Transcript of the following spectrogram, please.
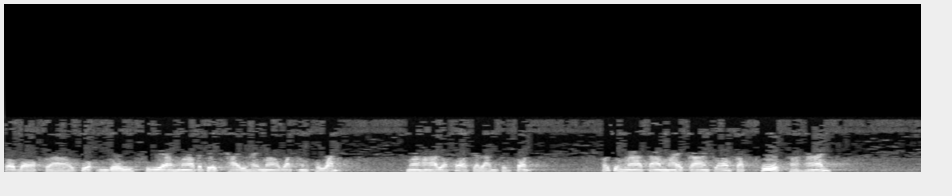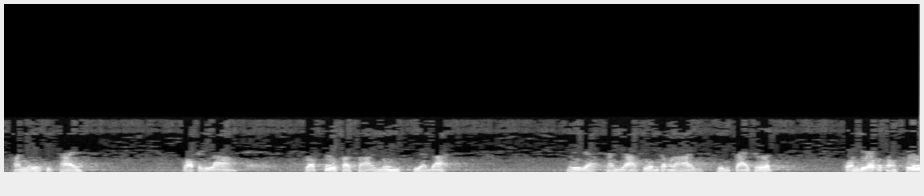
ก็บอกกล่าวพวกอินโดนีเซียมาประเทศไทยให้มาวัดอัมพวัน มาหาหลวงพ่อจรันเป็นต้น เขาจึงมาตามหมายการพร้อมกับทูตทหารพันเอกพิชัย ก็เป็นล่ามเราพูดภาษาอินโดนีเซียได้ นี่แหละท่านญาติโยมทั้งหลายเห็นใจเถิด คนเดียวก็ต้องสู้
